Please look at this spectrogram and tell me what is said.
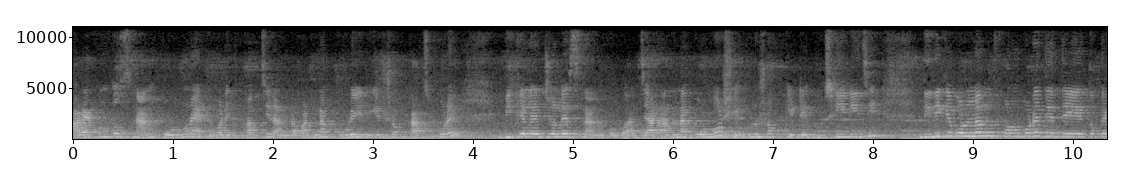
আর এখন তো স্নান করব না, একেবারে ভাবছি রান্না বান্না করে এদিকে সব কাজ করে বিকেলের জলে স্নান করব। আর যা রান্না করব সেগুলো সব কেটে গুছিয়ে নিয়েছি। দিদিকে বললাম ফোন করে যে যে তোকে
